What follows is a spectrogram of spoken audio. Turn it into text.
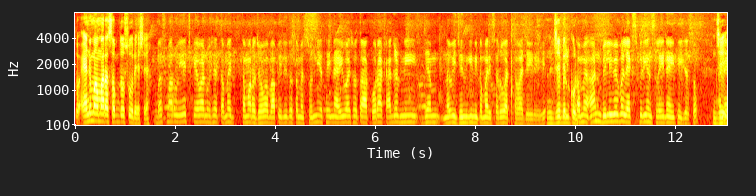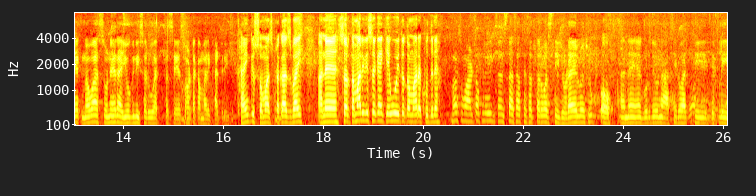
તો એન્ડમાં મારા શબ્દો શું રહેશે? બસ મારું એ જ કહેવાનું છે તમે તમારો જવાબ આપી દીધો તમે શૂન્ય થઈને આવ્યા છો તો આ કોરા કાગળની જેમ નવી જિંદગીની તમારી શરૂઆત થવા જઈ રહી છે. જી બિલકુલ. તમે અનબિલિવેબલ એક્સપિરિયન્સ લઈને અહીંથી જશો જી. એક નવા સુનેરા યુગની શરૂઆત થશે સો ટકા મારી ખાતરી છે. થેન્ક યુ સો મચ પ્રકાશભાઈ. અને સર તમારી વિશે કંઈ કહેવું હોય તો તમારે ખુદને? બસ હું આર્ટ ઓફ લિવિંગ સંસ્થા સાથે સત્તર વર્ષથી જોડાયેલો છું. અને ગુરુદેવના આશીર્વાદથી જેટલી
